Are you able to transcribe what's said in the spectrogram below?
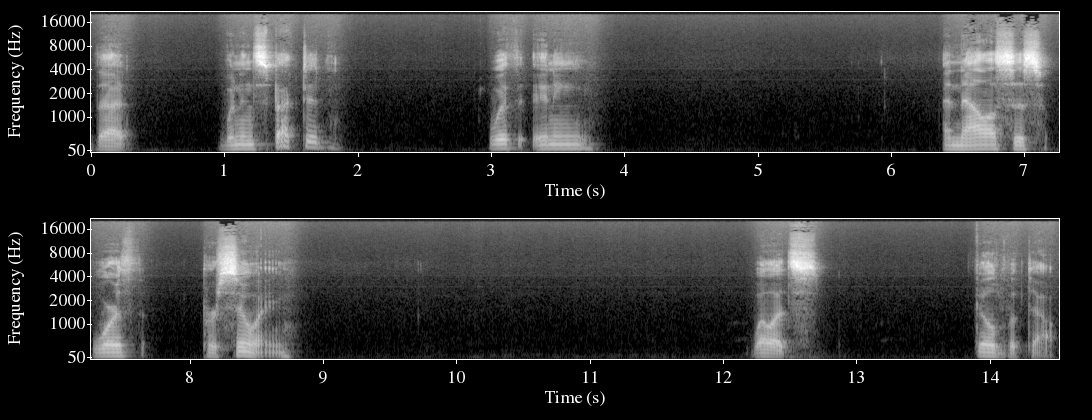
that, when inspected with any analysis worth pursuing, well, it's filled with doubt.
